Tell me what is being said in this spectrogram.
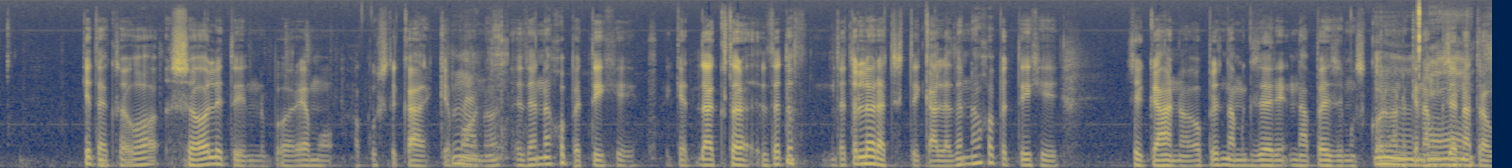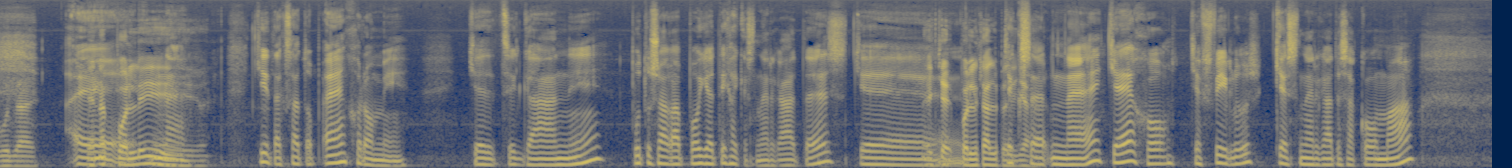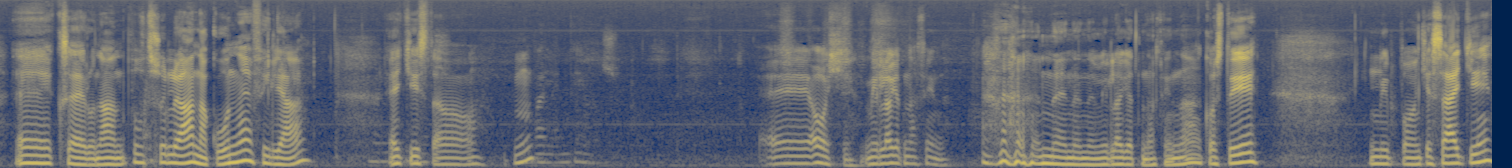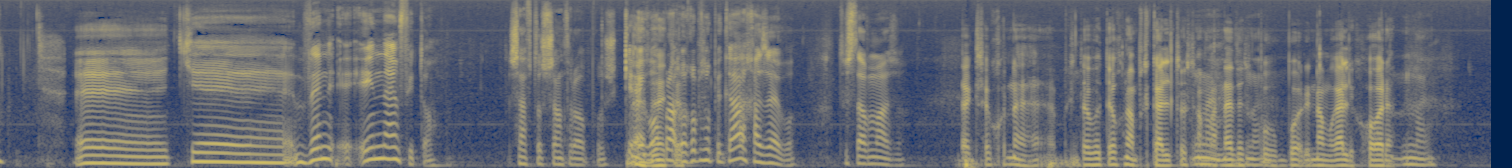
Κοίταξε, εγώ σε όλη την πορεία μου ακουστικά και Ναι. μόνο δεν έχω πετύχει. Και εντάξει, τώρα δεν το, δεν το λέω ρατσιστικά, αλλά δεν έχω πετύχει τσιγκάνο, ο οποίος να μην ξέρει να παίζει μουσικό όργανο Μμ, και να μην ε. ξέρει να τραγουδάει. Ε, Είναι πολύ. ναι. Κοίταξα το έγχρωμη και τσιγκάνι που τους αγαπώ γιατί είχα και συνεργάτες και, Ε, και πολύ καλή και παιδιά. ξε- ναι και έχω και φίλους και συνεργάτες ακόμα ε, ξέρουν αν, που σου λέω αν ακούνε φιλιά εκεί στο Μ; Ε, όχι, μιλάω για την Αθήνα. ναι, ναι, ναι, μιλάω για την Αθήνα. Κωστή, λοιπόν, και Σάκη. Ε, και δεν, είναι έμφυτο σε αυτούς τους ανθρώπους. Και Ναι, εγώ, ναι, πρα- και- εγώ προσωπικά χαζεύω. Τους θαυμάζω. Εντάξει, έχουν, ε, πιστεύω ότι έχουν από τους καλύτερους Ναι, αμανέδε ναι. που μπορεί να βγάλει η χώρα. Ναι.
